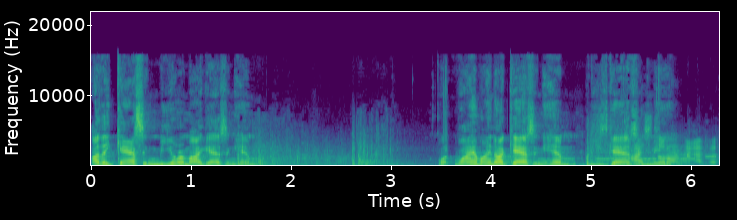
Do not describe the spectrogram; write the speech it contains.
are they gassing me or am I gassing him? What? Why am I not gassing him, but he's gassing I gassing still me? don't have it.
